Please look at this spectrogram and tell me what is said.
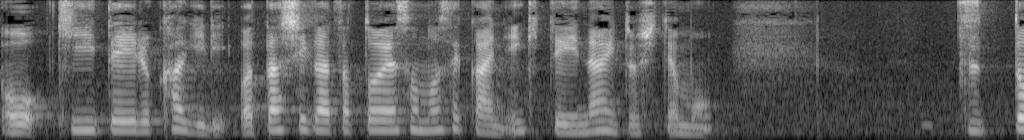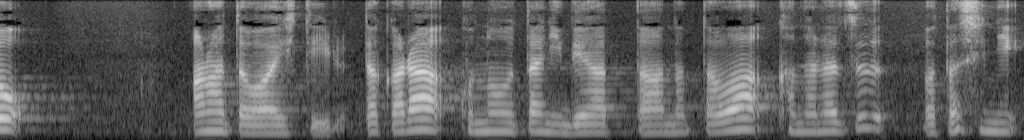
を聞いている限り私がたとえその世界に生きていないとしてもずっとあなたを愛している。だからこの歌に出会ったあなたは必ず私に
